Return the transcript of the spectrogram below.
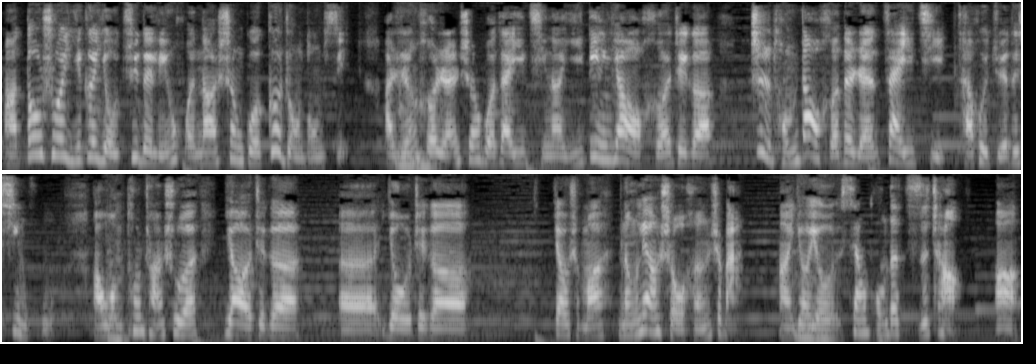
啊。都说一个有趣的灵魂呢，胜过各种东西啊。人和人生活在一起呢，一定要和这个志同道合的人在一起，才会觉得幸福啊。我们通常说要这个呃，有这个叫什么能量守恒是吧？啊，要有相同的磁场啊。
